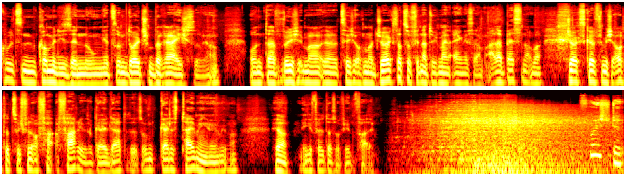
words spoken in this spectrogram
coolsten Comedy-Sendungen jetzt so im deutschen Bereich so, ja. Und da würde ich immer, äh, zähle ich auch immer Jerks dazu, finde natürlich mein eigenes am allerbesten, aber Jerks gehört für mich auch dazu. Ich finde auch Fa Fari so geil, der hat so ein geiles Timing irgendwie. Ja. ja, mir gefällt das auf jeden Fall. Frühstück.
